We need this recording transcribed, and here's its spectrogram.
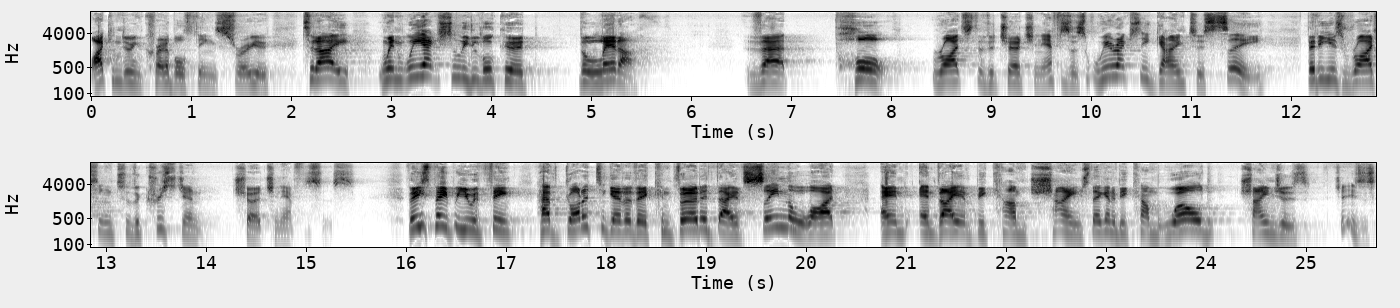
I can do incredible things through you. Today, when we actually look at the letter that Paul writes to the church in Ephesus, we're actually going to see that he is writing to the Christian church in Ephesus. These people you would think have got it together, they're converted, they have seen the light, and, and they have become changed. They're going to become world changers. Jesus,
